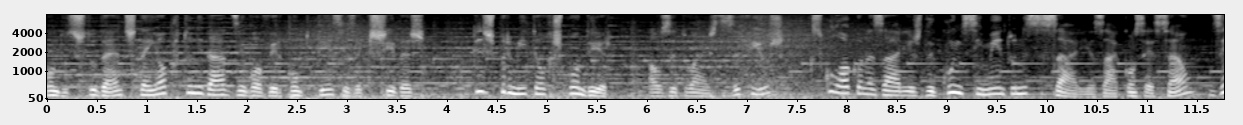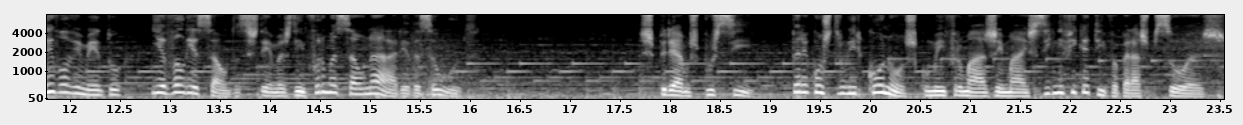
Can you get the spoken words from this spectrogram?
onde os estudantes têm oportunidade de desenvolver competências acrescidas que lhes permitam responder aos atuais desafios que se colocam nas áreas de conhecimento necessárias à concepção, desenvolvimento e avaliação de sistemas de informação na área da saúde. Esperamos por si para construir conosco uma enfermagem mais significativa para as pessoas.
